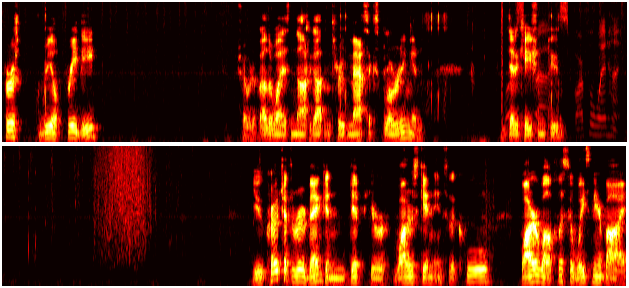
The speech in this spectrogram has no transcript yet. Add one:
first real freebie, which I would have otherwise not gotten through mass exploring and dedication to. You crouch at the riverbank and dip your water skin into the cool water while Calisca waits nearby.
